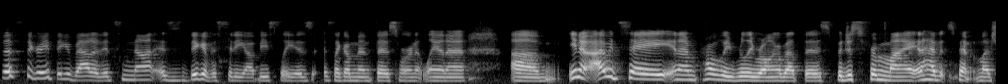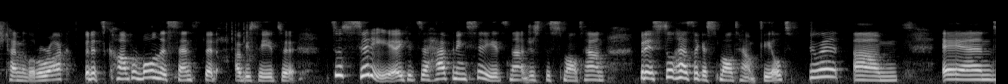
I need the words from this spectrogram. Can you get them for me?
that's, the great thing about it. It's not as big of a city, obviously, as, as like a Memphis or an Atlanta. Um, you know, I would say, and I'm probably really wrong about this, but just from my, and I haven't spent much time in Little Rock, but it's comparable in the sense that obviously it's a it's a city, like it's a happening city. It's not just the small town, but it still has like a small town feel to it. Um, and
